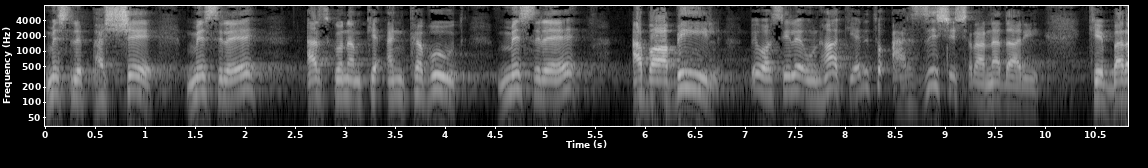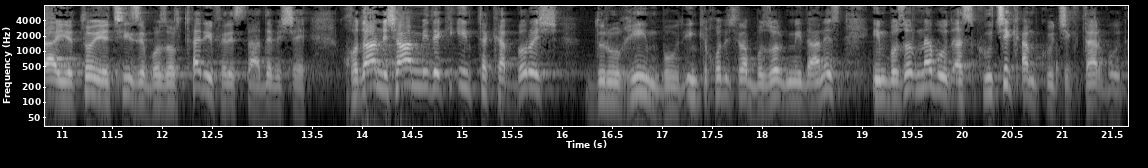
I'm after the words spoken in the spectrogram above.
مثل پشه مثل ارز کنم که انکبود مثل ابابیل به وسیله اونها که یعنی تو ارزشش را نداری. که برای تو یه چیز بزرگتری فرستاده بشه. خدا نشان میده که این تکبرش دروغین بود. این که خودش را بزرگ می‌دانست این بزرگ نبود از کوچک هم کوچکتر بود.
